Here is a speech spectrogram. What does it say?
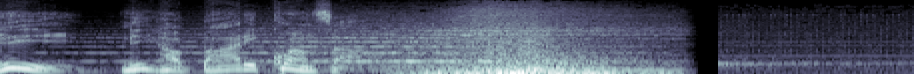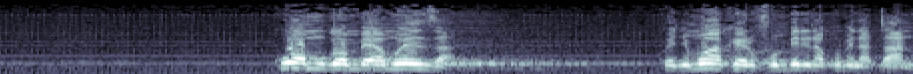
Hii ni Habari Kwanza. kuwa mgombea mwenza kwenye mwaka 2015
